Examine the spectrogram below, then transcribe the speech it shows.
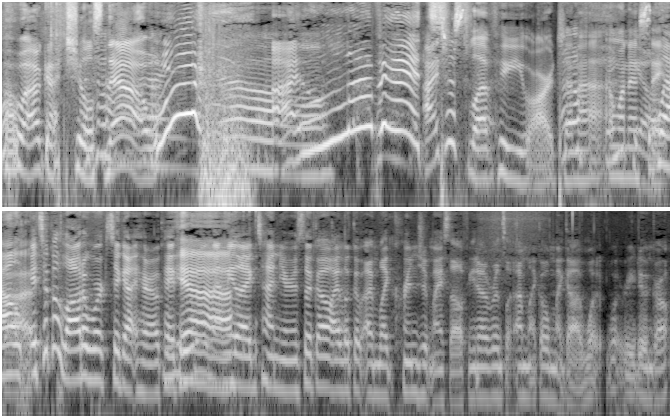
Oh, I've got chills now. Woo! I love it. I just love who you are, Jenna. I want to you. say Well, that. It took a lot of work to get here. Okay, if you Yeah. met me like ten years ago, I look, at, I'm like cringe at myself. You know, everyone's, like I'm like, oh my god, what what were you doing, girl?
